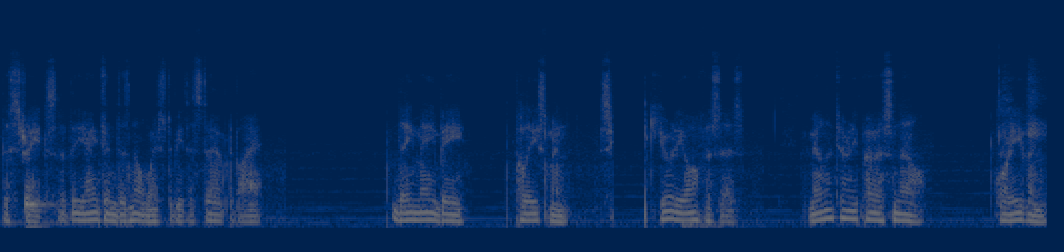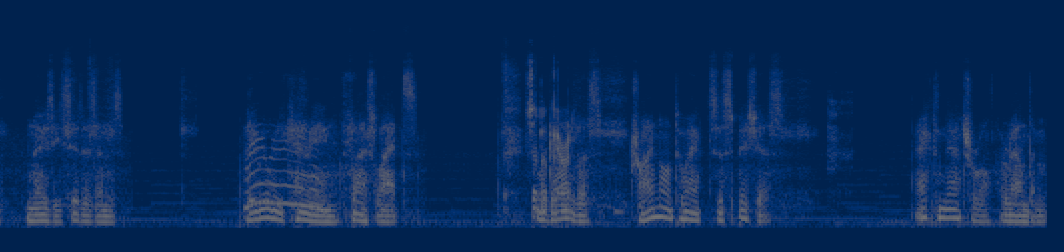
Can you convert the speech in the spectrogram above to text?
the streets that the agent does not wish to be disturbed by. They may be policemen, security officers, military personnel, or even nosy citizens. They will be carrying flashlights. Shut up, Regardless, try not to act suspicious. Act natural around them.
